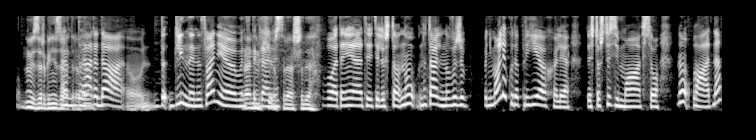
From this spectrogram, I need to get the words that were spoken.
Ну, из организаторов. Да. Да-да-да, э, д- длинное название в Running Инстаграме. Russia, да. Вот, они ответили, что, ну, Наталья, ну вы же понимали, куда приехали? То есть то, что зима, все. Ну, ладно.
